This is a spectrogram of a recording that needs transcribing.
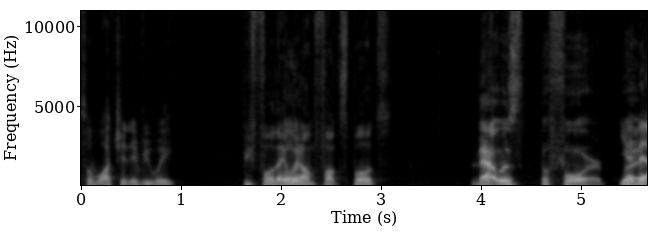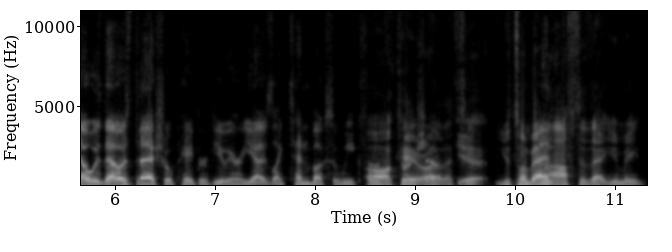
to watch it every week before they Oh. went on Fox Sports. That was before. Yeah, but- that was that was the actual pay per view era. Yeah, it was like ten bucks a week for, Oh, for okay, a show. right. That's it. You're talking about And- after that, you mean?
